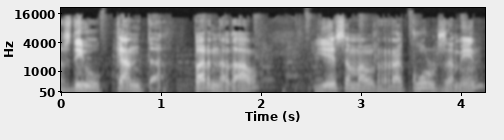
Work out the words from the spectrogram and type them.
es diu Canta per Nadal, i és amb el recolzament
